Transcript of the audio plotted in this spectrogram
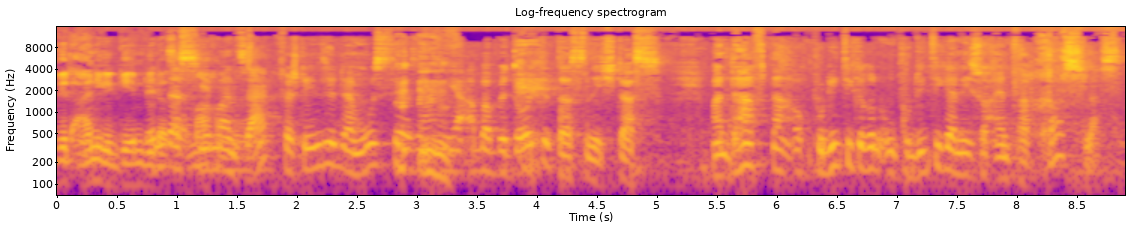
wird einige geben, die Wenn das, das machen. Wenn das jemand sagt, verstehen Sie, dann muss der sagen, ja, aber bedeutet das nicht das? Man darf da auch Politikerinnen und Politiker nicht so einfach rauslassen.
